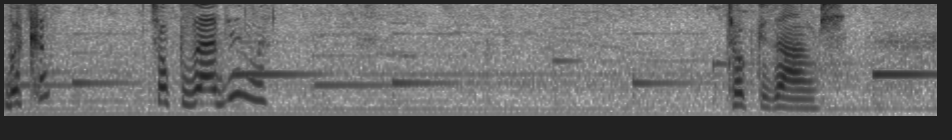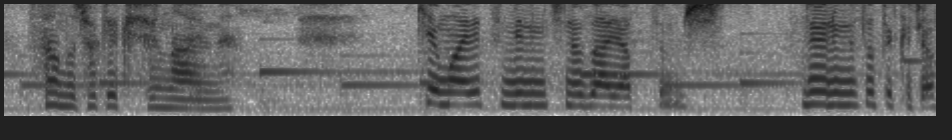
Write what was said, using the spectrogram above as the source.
Bakın. Çok güzel değil mi? Çok güzelmiş. Sana da çok yakışır Naime. Kemalettin benim için özel yaptırmış. Düğünümüzde takacağım.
